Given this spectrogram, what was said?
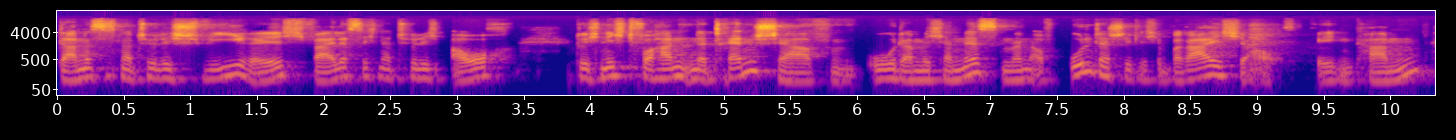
dann ist es natürlich schwierig, weil es sich natürlich auch durch nicht vorhandene Trennschärfen oder Mechanismen auf unterschiedliche Bereiche ausprägen kann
